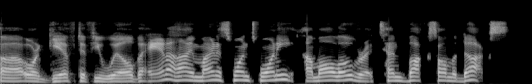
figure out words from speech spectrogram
uh, or gift, if you will. But Anaheim minus one twenty, I'm all over it. Ten bucks on the Ducks.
